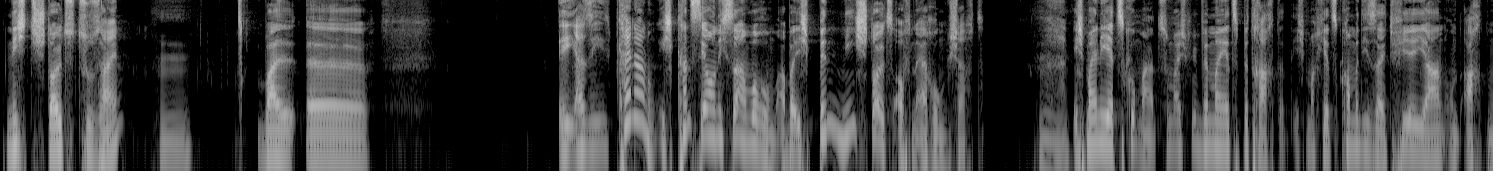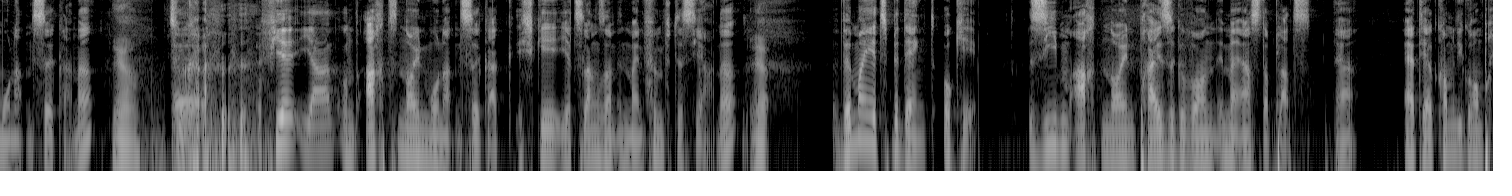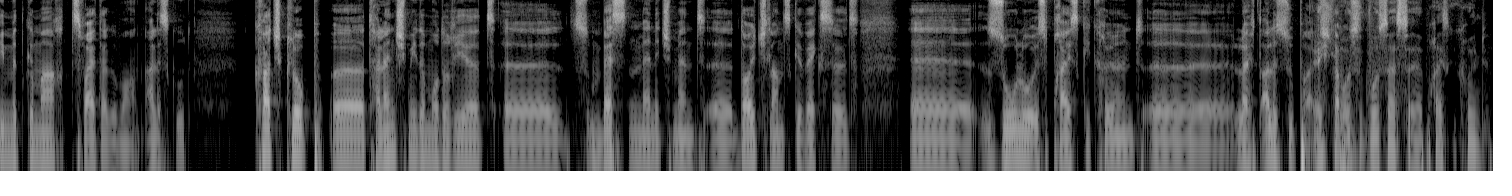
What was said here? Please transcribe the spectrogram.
nicht stolz zu sein, Hm. weil, äh, ey, also, keine Ahnung, ich kann es dir auch nicht sagen, warum, aber ich bin nie stolz auf eine Errungenschaft. Hm. Ich meine, jetzt guck mal, zum Beispiel, wenn man jetzt betrachtet, ich mache jetzt Comedy seit vier Jahren und acht Monaten circa, ne? Ja, circa. vier Jahren und acht, neun Monaten circa. Ich gehe jetzt langsam in mein fünftes Jahr. Ne? ja. Wenn man jetzt bedenkt, okay, sieben, acht, neun Preise gewonnen, immer erster Platz. Ja? RTL Comedy Grand Prix mitgemacht, zweiter geworden, alles gut. Quatsch Club, äh, Talentschmiede moderiert, äh, zum besten Management äh, Deutschlands gewechselt. Äh, Solo ist preisgekrönt, äh, läuft alles super. Ich Echt? kann- Wo ist, wo ist das äh, preisgekrönt?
